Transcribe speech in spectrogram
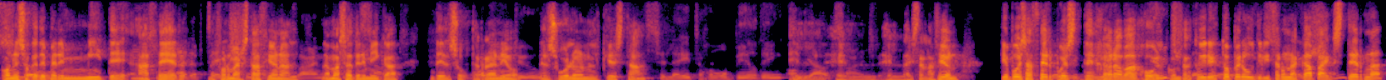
con, eso que te permite hacer de forma estacional la masa térmica del subterráneo, del suelo en el que está la instalación. ¿Qué puedes hacer? Pues dejar abajo el contacto directo, pero utilizar una capa externa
